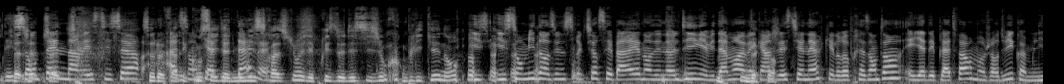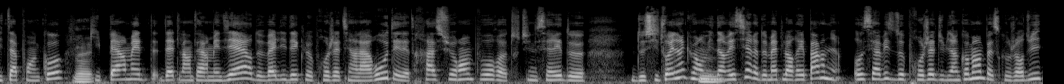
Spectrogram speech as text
des centaines d'investisseurs. Ça doit faire des conseils d'administration et des prises de décision compliquées, non? Ils, sont mis dans une structure séparée, dans une holding, évidemment, avec un gestionnaire qui est le représentant. Et il y a des plateformes aujourd'hui comme lita.co qui permettent d'être l'intermédiaire, de valider que le projet tient la route et d'être rassurant pour euh, toute une série de de citoyens qui ont envie mmh. d'investir et de mettre leur épargne au service de projets du bien commun parce qu'aujourd'hui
